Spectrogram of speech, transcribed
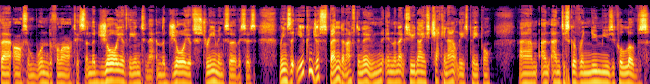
There are some wonderful artists, and the joy of the internet and the joy of streaming services means that you can just spend an afternoon in the next few days checking out these people um, and, and discovering new musical loves.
